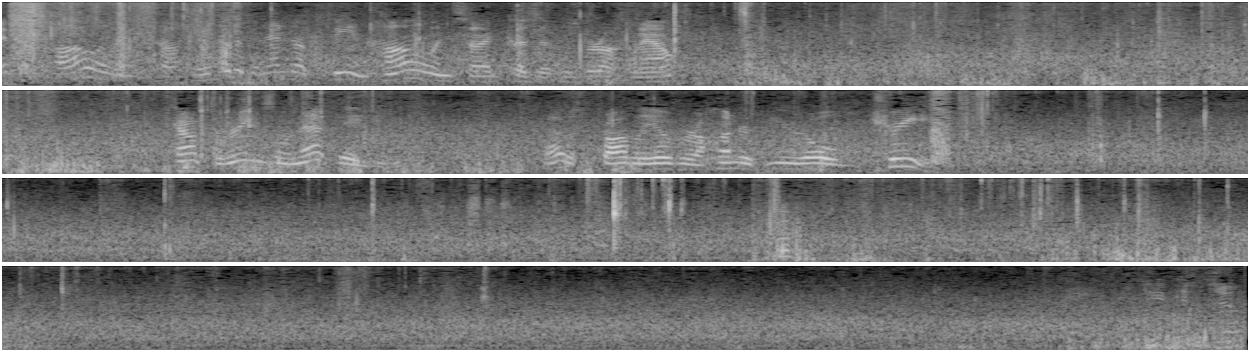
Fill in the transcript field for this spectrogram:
It's hollow inside. It would have ended up being because it was rotten out. Count the rings on that baby. That was probably over a hundred year old tree. You can zoom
